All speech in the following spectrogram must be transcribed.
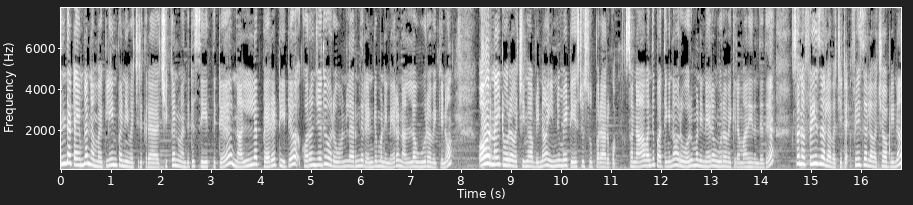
இந்த டைமில் நம்ம க்ளீன் பண்ணி வச்சுருக்கிற சிக்கன் வந்துட்டு சேர்த்துட்டு நல்லா பெரட்டிட்டு குறைஞ்சது ஒரு ஒன்றுலேருந்து ரெண்டு மணி நேரம் நல்லா ஊற வைக்கணும். ஓவர் நைட் ஊற வச்சிங்க அப்படின்னா இன்னுமே டேஸ்ட்டு சூப்பராக இருக்கும். ஸோ நான் வந்து பார்த்திங்கன்னா ஒரு ஒரு மணி நேரம் ஊற வைக்கிற மாதிரி இருந்தது. ஸோ நான் ஃப்ரீசரில் வச்சுட்டேன். ஃப்ரீசரில் வச்சோம் அப்படின்னா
